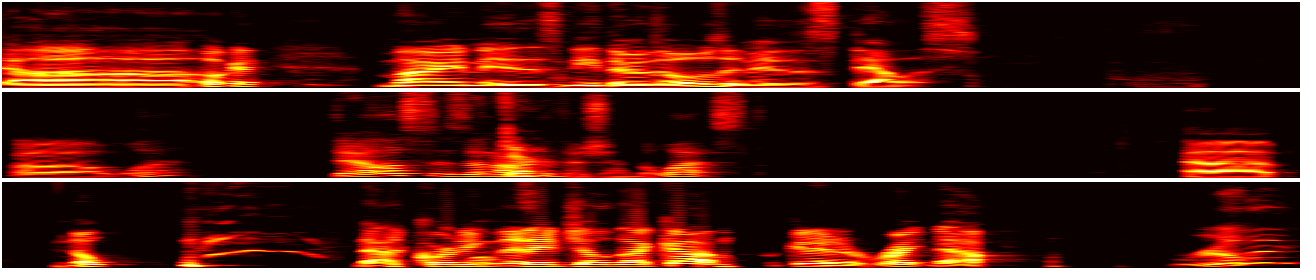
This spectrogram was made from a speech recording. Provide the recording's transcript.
Uh, okay. Mine is neither of those, and it is Dallas. Uh, what? Dallas is in our Yeah. division, in the West. Uh, nope. Not according What? to NHL.com. Looking at it right now. Really?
